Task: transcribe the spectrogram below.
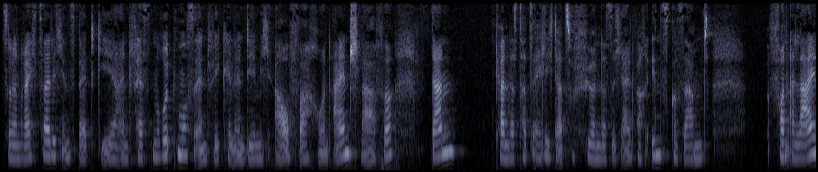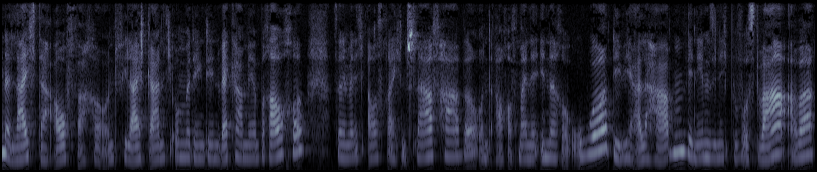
sondern rechtzeitig ins Bett gehe, einen festen Rhythmus entwickle, in dem ich aufwache und einschlafe, dann kann das tatsächlich dazu führen, dass ich einfach insgesamt von alleine leichter aufwache und vielleicht gar nicht unbedingt den Wecker mehr brauche, sondern wenn ich ausreichend Schlaf habe und auch auf meine innere Uhr, die wir alle haben, wir nehmen sie nicht bewusst wahr, aber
